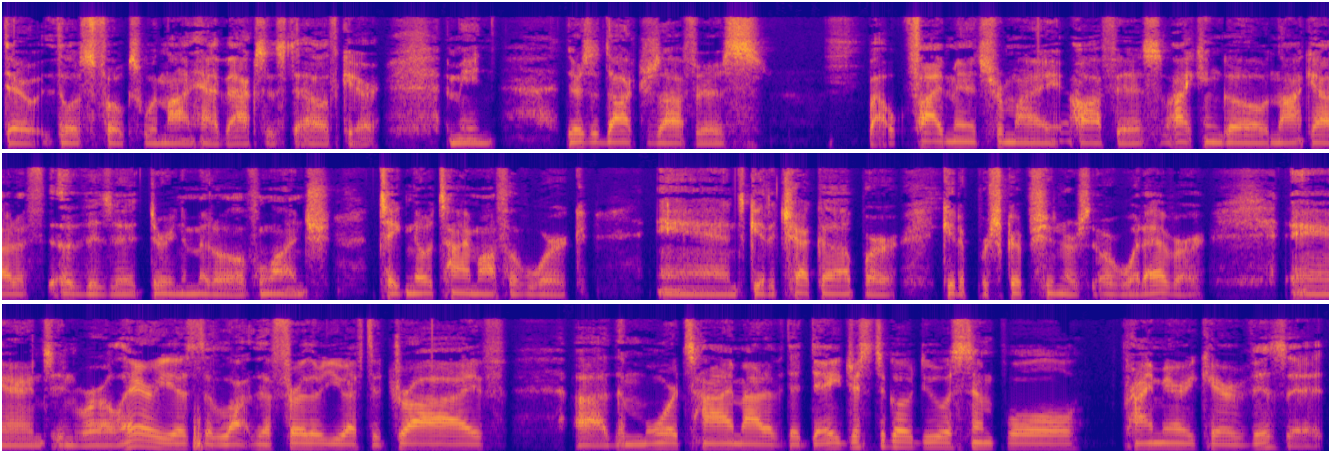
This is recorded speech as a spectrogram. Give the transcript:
those folks would not have access to healthcare. I mean, there's a doctor's office about five minutes from my office. I can go knock out a, a visit during the middle of lunch, take no time off of work, and get a checkup or get a prescription or, or whatever. And in rural areas, the, lo- the further you have to drive, uh, the more time out of the day just to go do a simple primary care visit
